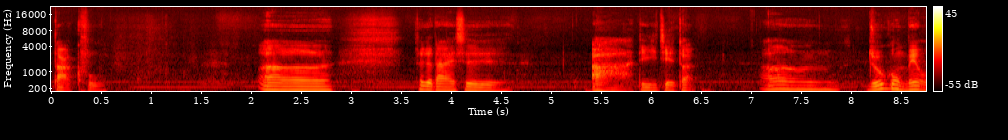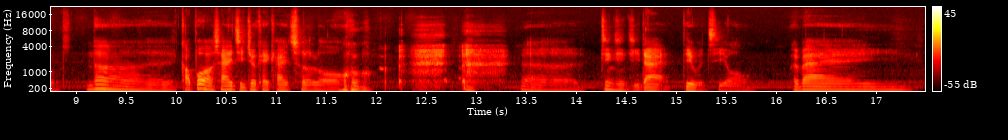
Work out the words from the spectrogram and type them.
大哭。呃，这个大概是啊第一阶段。嗯，如果没有，那搞不好下一集就可以开车喽。呃，敬请期待第五集哦，拜拜。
